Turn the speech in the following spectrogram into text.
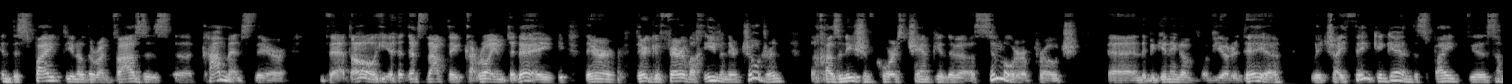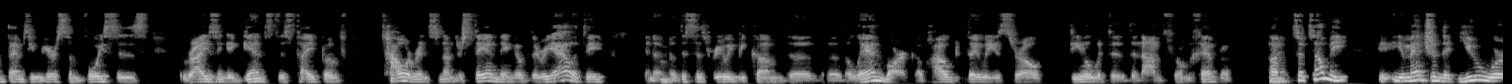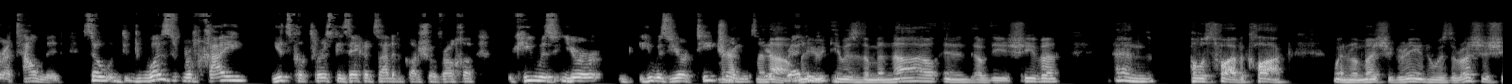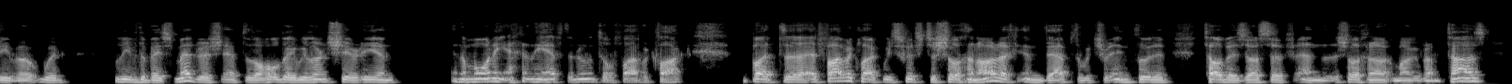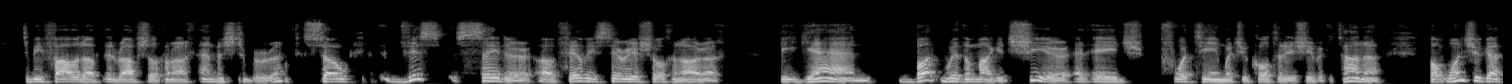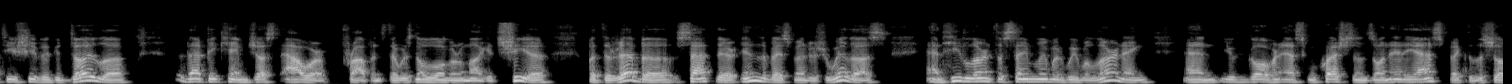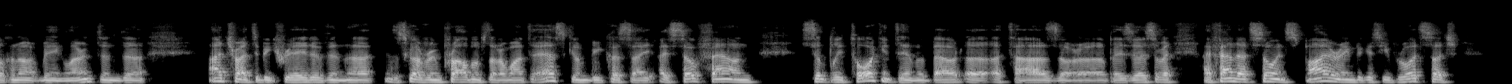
and, despite you know the Radvaz's uh, comments there that oh yeah, that's not the karoyim today. They're they're geferlach even their children. The Chazon Ish, of course, championed a, a similar approach uh, in the beginning of, of Yoreh De'ah, which I think again, despite uh, sometimes you hear some voices rising against this type of tolerance and understanding of the reality. You know, mm-hmm. this has really become the, the, the landmark of how daily Israel deal with the, the non-from chevra. Um, so tell me, you mentioned that you were a Talmud. So was Rav Chai Yitzchak Tversky Zecher Tzaddik V'rocha. He was your he was your teacher. he, was manal. he was the manal of the yeshiva, and post five o'clock, when Ramesh Green, who was the Rosh Yeshiva, would leave the base medrash after the whole day. We learned Shir in in the morning and in the afternoon until five o'clock. But uh, at five o'clock, we switched to Shulchan Aruch in depth, which included Talbez Yosef and the Shulchan Aruch Magen Taz to be followed up in Rav Shulchan Aruch and Mishnah Berurah. So this Seder of fairly serious Shulchan Aruch began, but with a Magid Shir at age 14, what you call today Yeshiva Katana. But once you got to Yeshiva Gedola, that became just our province. There was no longer a Magid Shir, but the Rebbe sat there in the basement with us and he learned the same limud we were learning. And you could go over and ask him questions on any aspect of the Shulchan Aruch being learned. And uh, I tried to be creative in uh, discovering problems that I wanted to ask him because I, I so found simply talking to him about uh, a Taz or a Bezos. I found that so inspiring because he brought such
